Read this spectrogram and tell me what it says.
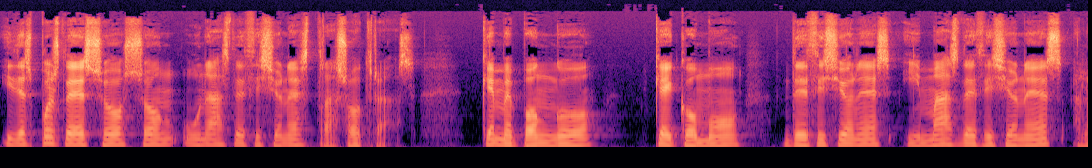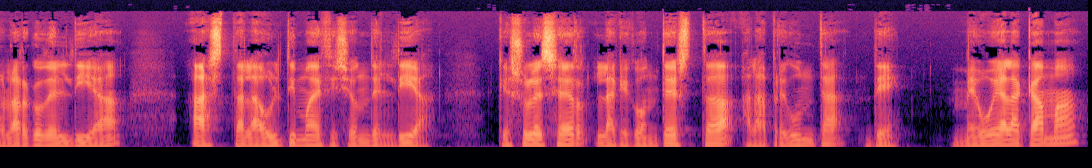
Y después de eso son unas decisiones tras otras. ¿Qué me pongo? ¿Qué como? Decisiones y más decisiones a lo largo del día hasta la última decisión del día, que suele ser la que contesta a la pregunta de ¿me voy a la cama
